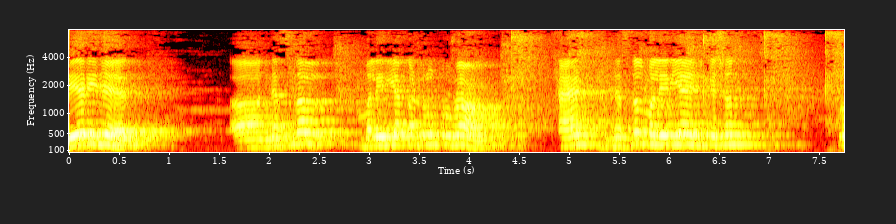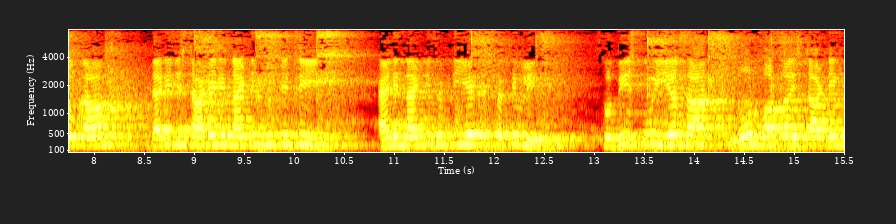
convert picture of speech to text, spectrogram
there is a national malaria control programme and national malaria education programme that is started in 1953 and in 1958 fifty eight respectively So these two years are known for the starting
